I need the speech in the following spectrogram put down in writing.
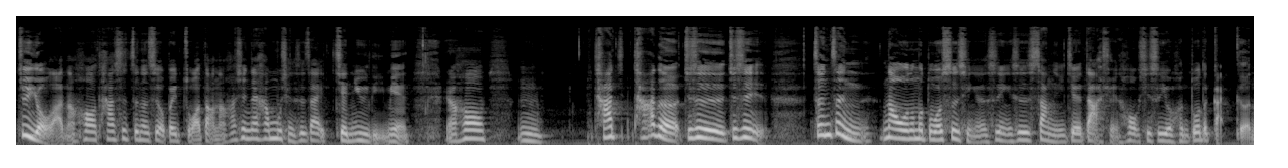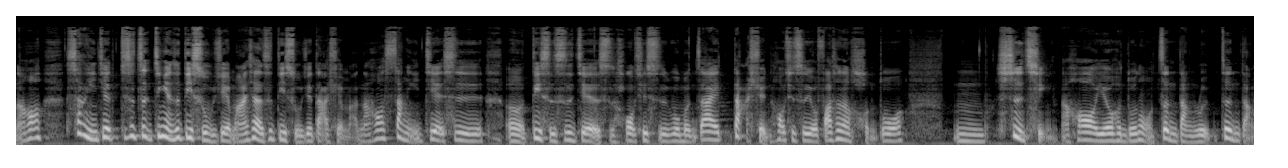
就有了，然后他是真的是有被抓到，然后他现在他目前是在监狱里面，然后嗯，他他的就是就是真正闹那么多事情的事情是上一届大选后，其实有很多的改革，然后上一届就是这今年是第十五届，马来西亚是第十五届大选嘛，然后上一届是呃第十四届的时候，其实我们在大选后其实有发生了很多。嗯，事情，然后也有很多那种政党轮政党，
